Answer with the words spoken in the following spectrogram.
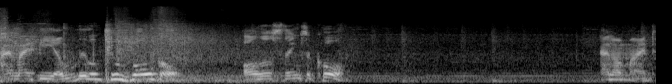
I might be a little too vocal. All those things are cool. I don't mind.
